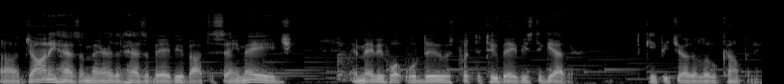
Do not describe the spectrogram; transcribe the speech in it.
uh, Johnny has a mare that has a baby about the same age. And maybe what we'll do is put the two babies together to keep each other a little company.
